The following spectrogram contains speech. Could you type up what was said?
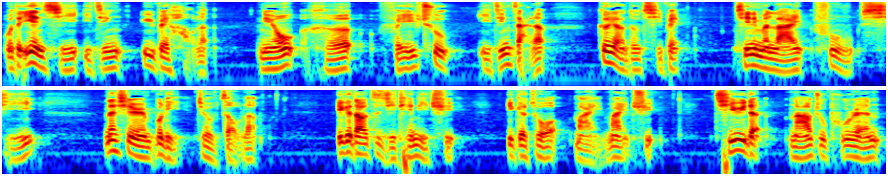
我的宴席已经预备好了，牛和肥畜已经宰了，各样都齐备，请你们来复习。”那些人不理，就走了。一个到自己田里去，一个做买卖去，其余的拿住仆人，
